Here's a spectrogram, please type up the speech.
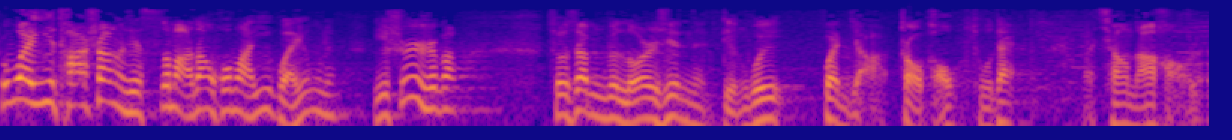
说万一他上去死马当活马医管用呢？你试试吧。就这么着，罗日信呢，顶盔贯甲，罩袍束带，把枪拿好了，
